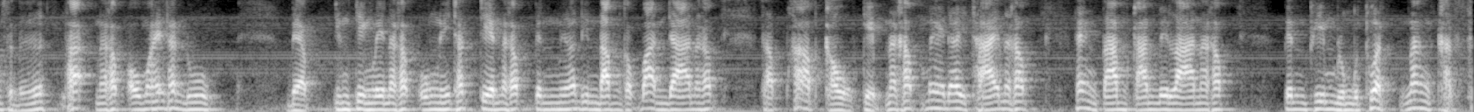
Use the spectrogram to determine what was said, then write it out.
ำเสนอพระนะครับ เอามาให้ท่านดูแบบจริงๆเลยนะครับ องค์นี้ชัดเจนนะครับ เป็นเนื้อดินดำกับว่านยานะครับ สภาพเก่าเก็บนะครับ ไม่ได้ใช้นะครับ แห้งตามการเวลานะครับ เป็นพิมพ์หลวงปู่ทวดนั่งขัดส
